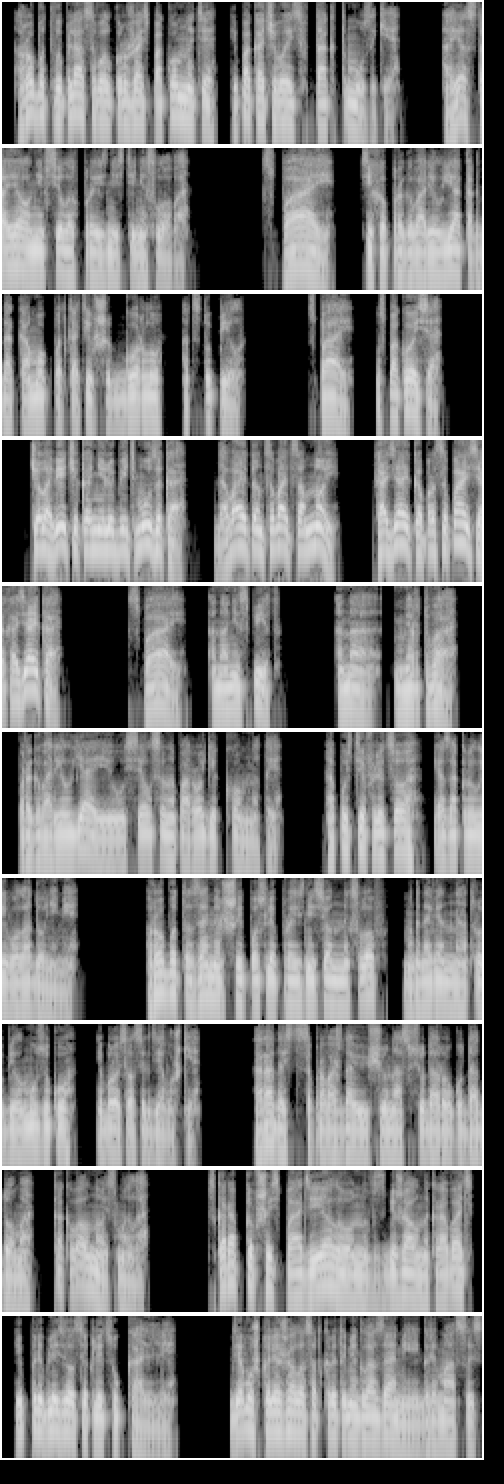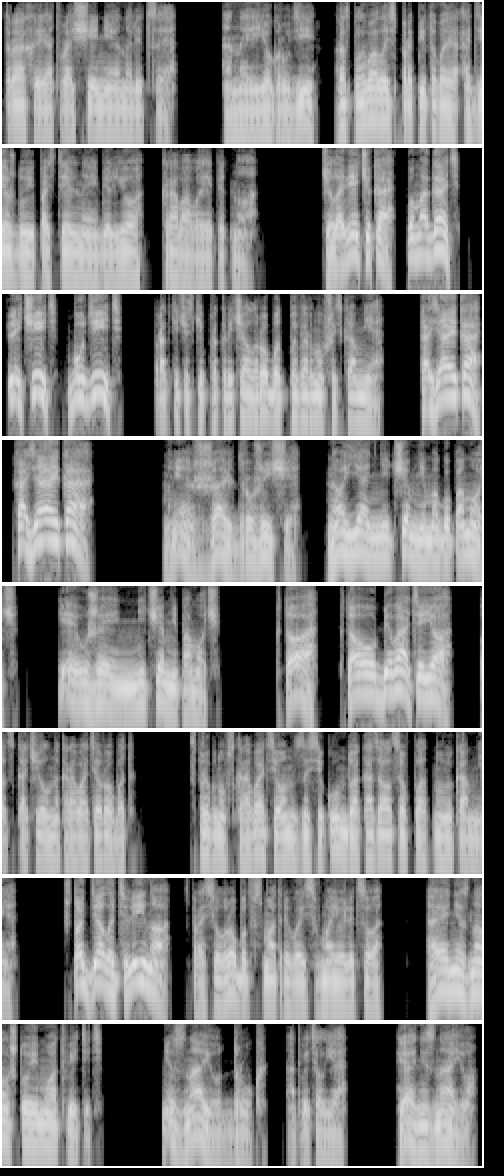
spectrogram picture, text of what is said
Робот выплясывал, кружась по комнате и покачиваясь в такт музыки. А я стоял не в силах произнести ни слова. «Спай!» — тихо проговорил я, когда комок, подкативший к горлу, отступил. «Спай, успокойся!» «Человечика не любить музыка! Давай танцевать со мной! Хозяйка, просыпайся, хозяйка!» «Спай, она не спит. Она мертва!» Проговорил я и уселся на пороге комнаты. Опустив лицо, я закрыл его ладонями. Робот, замерший после произнесенных слов, мгновенно отрубил музыку и бросился к девушке. Радость, сопровождающую нас всю дорогу до дома, как волной смыла. Вскарабкавшись по одеялу, он взбежал на кровать и приблизился к лицу Калли. Девушка лежала с открытыми глазами и гримасой страха и отвращения на лице а на ее груди расплывалось, пропитывая одежду и постельное белье, кровавое пятно. «Человечика! Помогать! Лечить! Будить!» — практически прокричал робот, повернувшись ко мне. «Хозяйка! Хозяйка!» «Мне жаль, дружище, но я ничем не могу помочь. Ей уже ничем не помочь». «Кто? Кто убивать ее?» — подскочил на кровати робот. Спрыгнув с кровати, он за секунду оказался вплотную ко мне. «Что делать, Лино?» — спросил робот, всматриваясь в мое лицо, а я не знал, что ему ответить. «Не знаю, друг», — ответил я. «Я не знаю».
